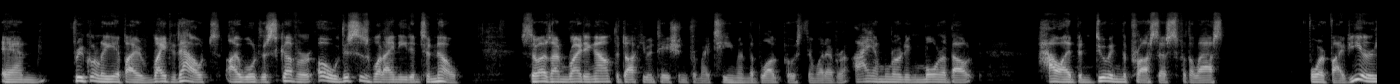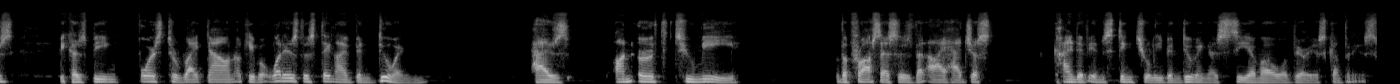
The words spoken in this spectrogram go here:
And frequently, if I write it out, I will discover, oh, this is what I needed to know. So as I'm writing out the documentation for my team and the blog post and whatever, I am learning more about how I've been doing the process for the last four or five years because being forced to write down, okay, but what is this thing I've been doing has unearthed to me the processes that I had just kind of instinctually been doing as CMO of various companies.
